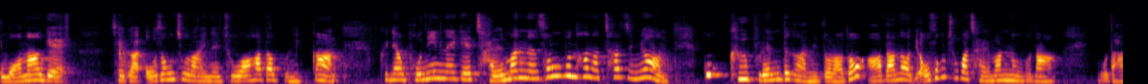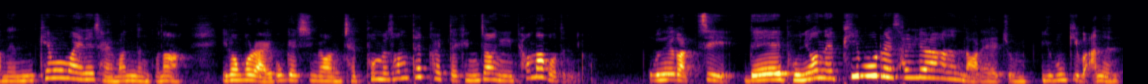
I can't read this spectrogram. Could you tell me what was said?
워낙에 제가 어성초 라인을 좋아하다 보니까 그냥 본인에게 잘 맞는 성분 하나 찾으면 꼭 그 브랜드가 아니더라도 아 나는 여성초가 잘 맞는구나 뭐 나는 캐모마일이 잘 맞는구나 이런 걸 알고 계시면 제품을 선택할 때 굉장히 편하거든요. 오늘같이 내 본연의 피부를 살려야 하는 날에 좀 유분기 많은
